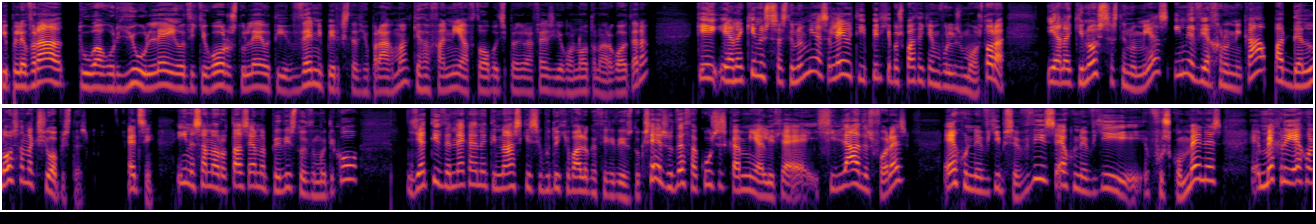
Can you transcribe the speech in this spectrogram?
Η πλευρά του αγοριού λέει, ο δικηγόρος του λέει ότι δεν υπήρξε τέτοιο πράγμα και θα φανεί αυτό από τις περιγραφές γεγονότων αργότερα. Και η ανακοίνωση της αστυνομίας λέει ότι υπήρχε προσπάθεια και εμβολισμός. Τώρα, οι ανακοινώσεις της αστυνομίας είναι διαχρονικά παντελώς αναξιόπιστες. Έτσι. Είναι σαν να ρωτάς ένα παιδί στο δημοτικό γιατί δεν έκανε την άσκηση που του είχε βάλει ο καθηγητής του; Ξέρεις ότι δεν θα ακούσεις καμία αλήθεια. Ε, Χιλιάδες φορές έχουν βγει ψευδείς, έχουν βγει φουσκωμένες, ε, μέχρι έχουν,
